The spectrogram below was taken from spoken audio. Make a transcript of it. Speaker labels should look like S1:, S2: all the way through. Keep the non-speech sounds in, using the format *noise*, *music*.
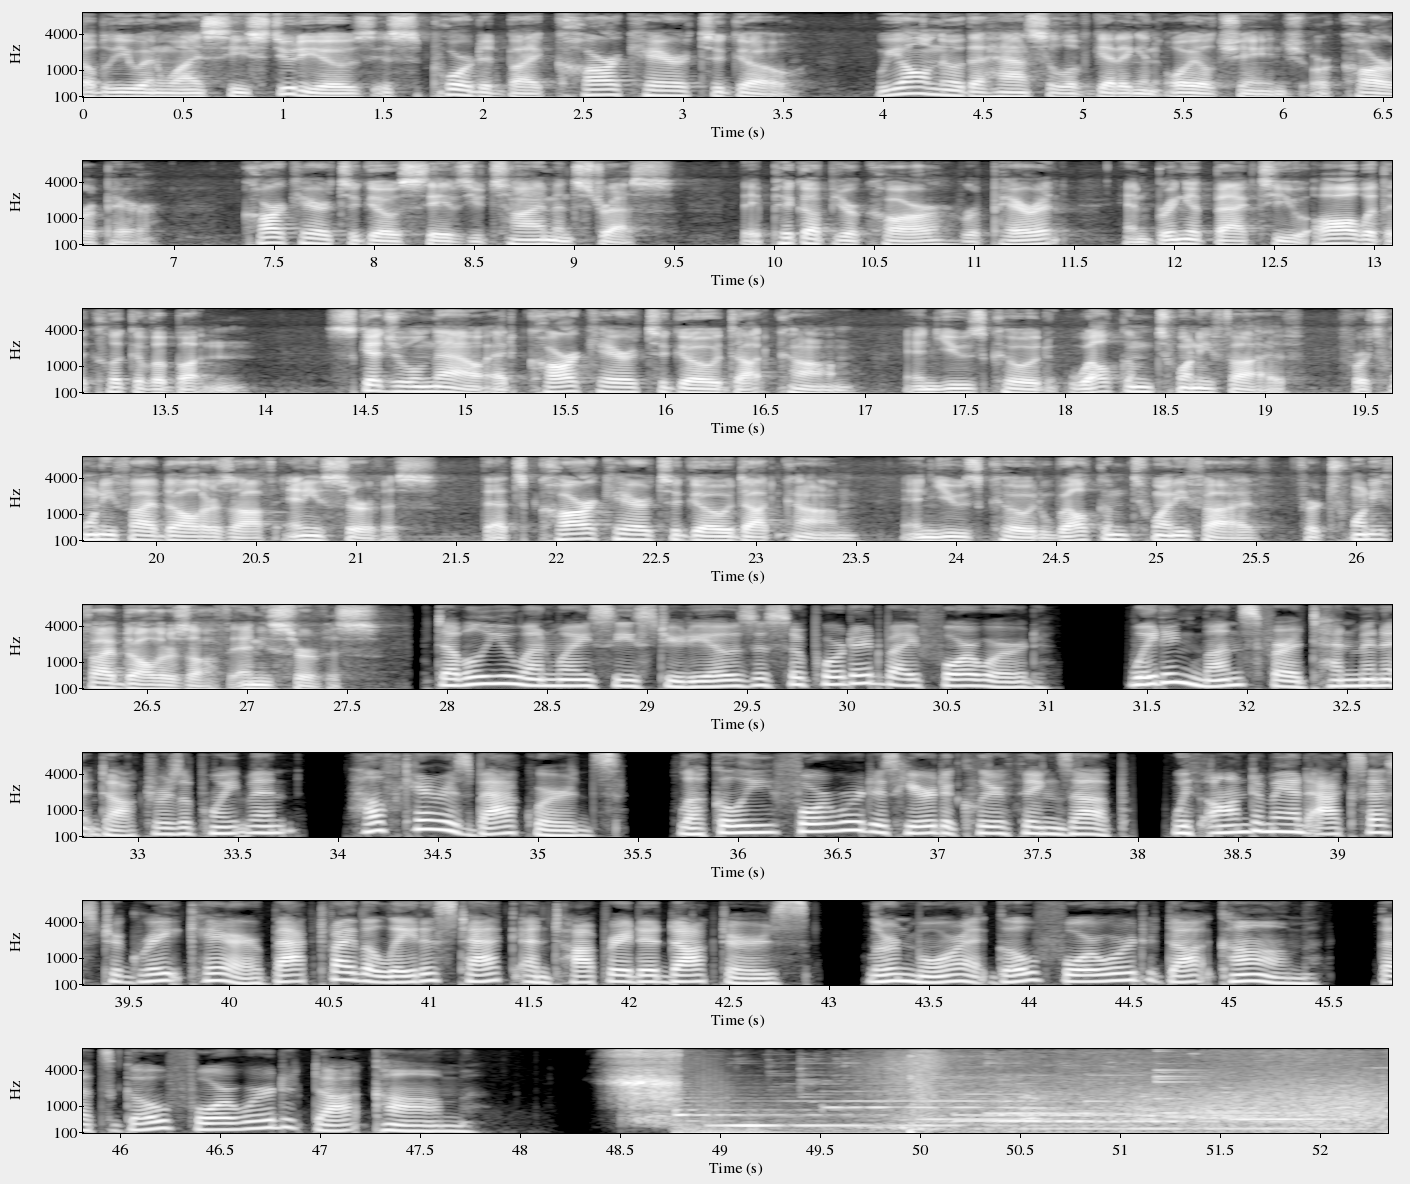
S1: WNYC Studios is supported by Car Care to Go. We all know the hassle of getting an oil change or car repair. Car Care to Go saves you time and stress. They pick up your car, repair it, and bring it back to you all with the click of a button. Schedule now at carcaretogo.com and use code WELCOME25 for $25 off any service. That's carcaretogo.com and use code WELCOME25 for $25 off any service.
S2: WNYC Studios is supported by Forward. Waiting months for a 10 minute doctor's appointment? Healthcare is backwards. Luckily, Forward is here to clear things up with on demand access to great care backed by the latest tech and top rated doctors. Learn more at goforward.com. That's goforward.com.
